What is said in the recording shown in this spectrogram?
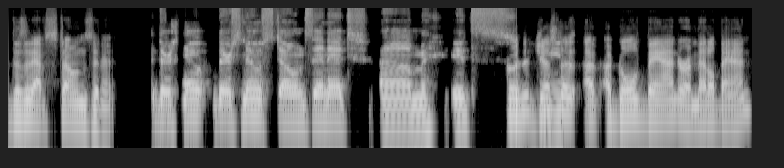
Does it have stones in it? there's no there's no stones in it. Um, it's So is it just mean- a, a, a gold band or a metal band?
